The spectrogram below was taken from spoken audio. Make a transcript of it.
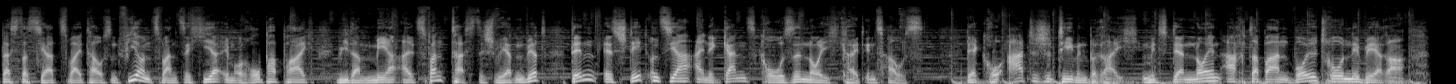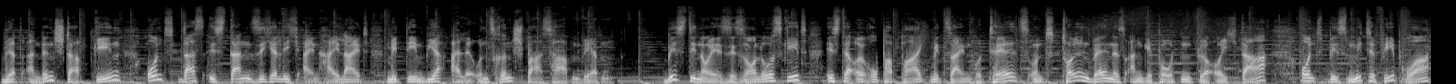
dass das Jahr 2024 hier im Europapark wieder mehr als fantastisch werden wird, denn es steht uns ja eine ganz große Neuigkeit ins Haus. Der kroatische Themenbereich mit der neuen Achterbahn Voltro Nevera wird an den Start gehen und das ist dann sicherlich ein Highlight, mit dem wir alle unseren Spaß haben werden. Bis die neue Saison losgeht, ist der Europapark mit seinen Hotels und tollen Wellnessangeboten für euch da. Und bis Mitte Februar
